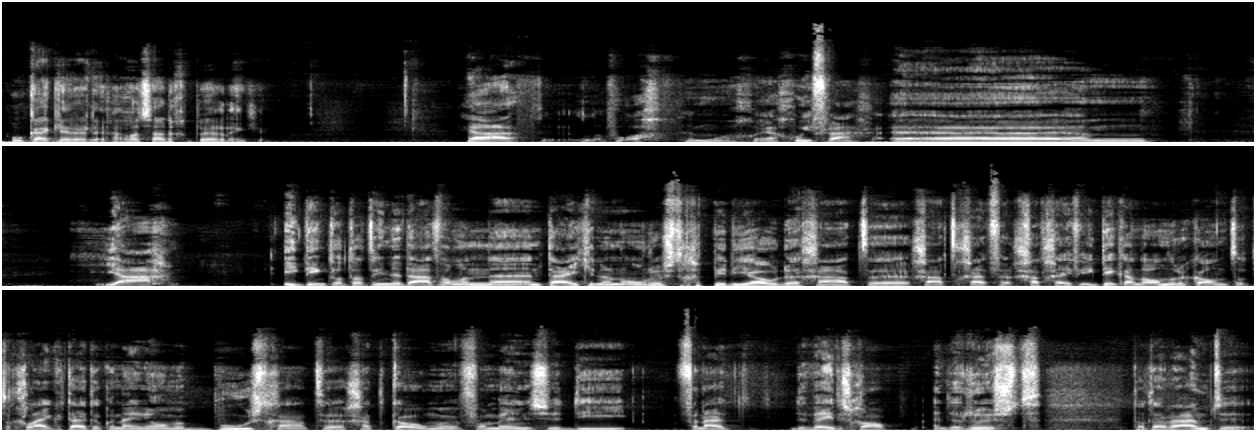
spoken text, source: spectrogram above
Hoe kijk jij daar tegenaan? Wat zou er gebeuren, denk je? Ja, oh, ja goede vraag. Uh, ja, ik denk dat dat inderdaad wel een, een tijdje een onrustige periode gaat, uh, gaat, gaat, geven. Ik denk aan de andere kant dat tegelijkertijd ook een enorme boost gaat, uh, gaat komen van mensen die vanuit de wetenschap en de rust. Dat er ruimte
